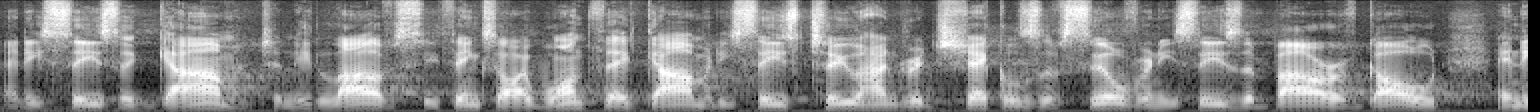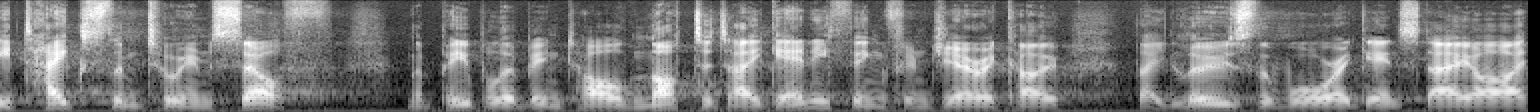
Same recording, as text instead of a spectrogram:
and he sees a garment and he loves, he thinks, I want that garment. He sees 200 shekels of silver and he sees a bar of gold and he takes them to himself. The people have been told not to take anything from Jericho. They lose the war against Ai,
